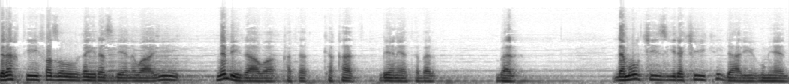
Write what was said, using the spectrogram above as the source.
درەختی فەزڵ غەیرەز بێنەوایی نەبیراوە قەتە کە قەت بێنێتە بەر بەر لە موڵکی زیرەکی کەی داری ئومێد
